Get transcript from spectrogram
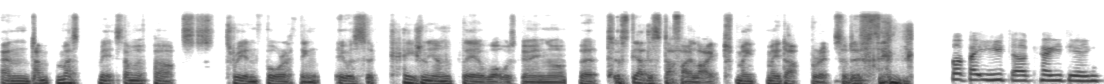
And I must admit, some of parts three and four, I think, it was occasionally unclear what was going on, but it's the other stuff I liked made, made up for it, sort of thing. What about you, Doug? How are you doing?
